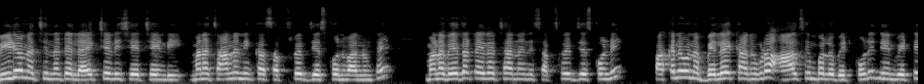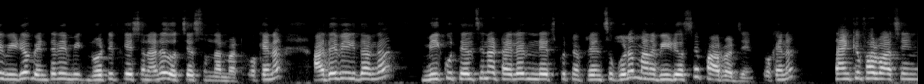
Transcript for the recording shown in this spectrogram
వీడియో నచ్చిందంటే లైక్ చేయండి షేర్ చేయండి. మన ఛానల్ ఇంకా సబ్స్క్రైబ్ చేసుకొని వాళ్ళు ఉంటే మన వేద టైలర్ ఛానల్ని సబ్స్క్రైబ్ చేసుకోండి. పక్కనే ఉన్న బెల్ ఐకాన్ కూడా ఆల్ సింబల్లో పెట్టుకోండి. నేను పెట్టే వీడియో వెంటనే మీకు నోటిఫికేషన్ అనేది వచ్చేస్తుంది అనమాట ఓకేనా? అదే విధంగా మీకు తెలిసిన టైలరింగ్ నేర్చుకుంటున్న ఫ్రెండ్స్ కూడా మన వీడియోస్ ఫార్వర్డ్ చేయండి. ఓకేనా? థ్యాంక్ యూ ఫర్ వాచింగ్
